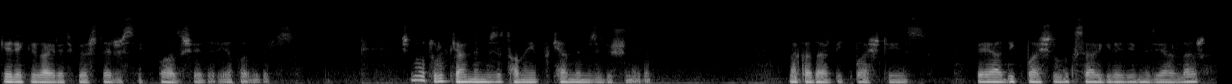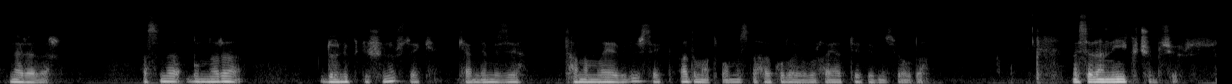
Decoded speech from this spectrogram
Gerekli gayreti gösterirsek bazı şeyleri yapabiliriz. Şimdi oturup kendimizi tanıyıp kendimizi düşünelim. Ne kadar dik başlıyız veya dik başlılık sergilediğimiz yerler nereler? Aslında bunlara dönük düşünürsek, kendimizi tanımlayabilirsek adım atmamız daha kolay olur hayat dediğimiz yolda. Mesela neyi küçümsüyoruz?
